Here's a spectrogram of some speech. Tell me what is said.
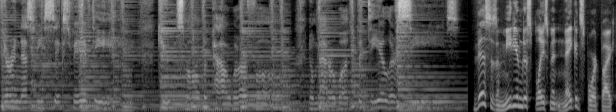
You're an SV650. Cute and small, but powerful. No matter what the dealer sees. This is a medium displacement naked sport bike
